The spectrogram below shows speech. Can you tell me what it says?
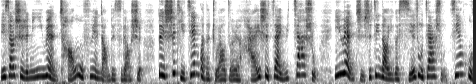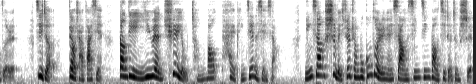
宁乡市人民医院常务副院长对此表示，对尸体监管的主要责任还是在于家属，医院只是尽到一个协助家属监护责任。记者调查发现，当地医院确有承包太平间的现象。宁乡市委宣传部工作人员向新京报记者证实，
